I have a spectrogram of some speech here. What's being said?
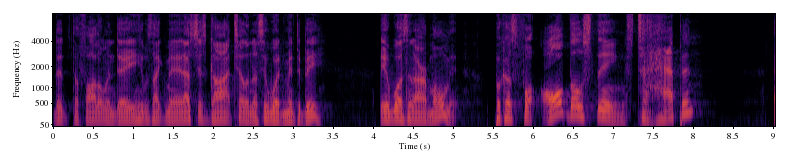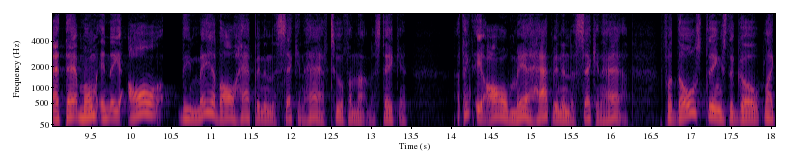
the, the following day. And he was like, man, that's just God telling us it wasn't meant to be. It wasn't our moment. Because for all those things to happen at that moment, and they all, they may have all happened in the second half, too, if I'm not mistaken. I think they all may have happened in the second half. For those things to go, like,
